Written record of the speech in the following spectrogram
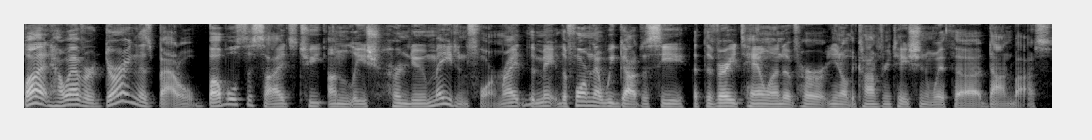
But, however, during this battle, Bubbles decides to unleash her new maiden form, right? The ma- the form that we got to see at the very tail end of her, you know, the confrontation with uh, Donbass.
